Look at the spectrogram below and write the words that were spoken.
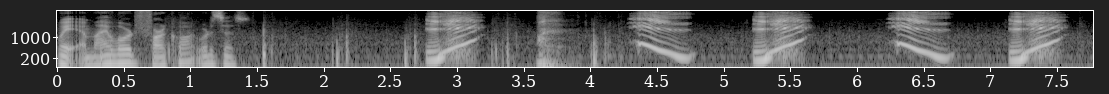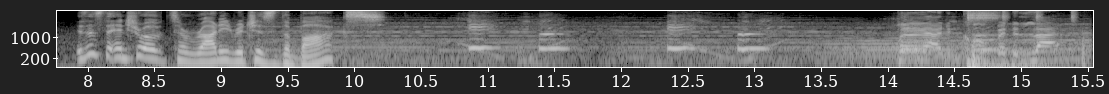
Wait, am I Lord Farquaad? What is this? Is this the intro to Roddy Ricch's The Box? But I didn't cope with a lot.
